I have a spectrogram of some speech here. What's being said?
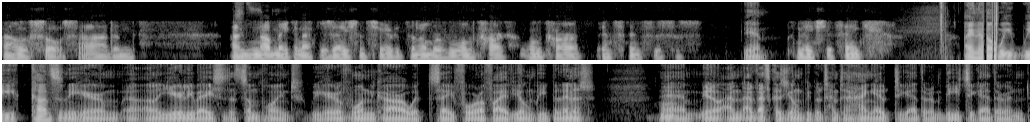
so so sad and and not making accusations here but the number of one car one car incidents is just Yeah. makes you think I know we, we constantly hear 'em, uh, on a yearly basis. At some point, we hear of one car with say four or five young people in it. Um, you know, and, and that's because young people tend to hang out together and be together, and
